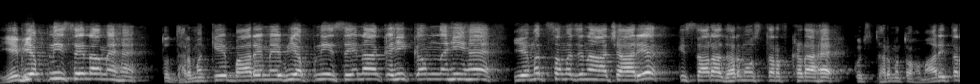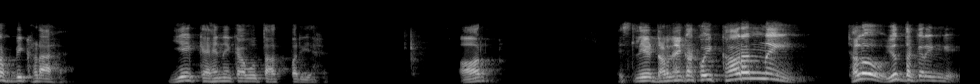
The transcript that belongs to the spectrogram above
ये भी अपनी सेना में है तो धर्म के बारे में भी अपनी सेना कहीं कम नहीं है। ये मत समझना आचार्य कि सारा धर्म उस तरफ़ खड़ा है, कुछ धर्म तो हमारी तरफ़ भी खड़ा है। ये कहने का वो तात्पर्य है। और इसलिए डरने का कोई कारण नहीं। चलो, युद्ध करेंगे।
